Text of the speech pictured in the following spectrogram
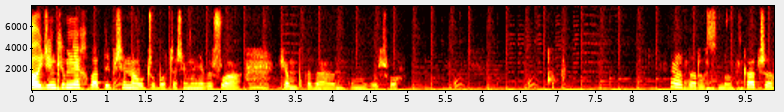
Oj, dzięki mnie chyba typ się nauczył, bo wcześniej mu nie wyszło, a ja mu pokazałem, to mu wyszło. Ja teraz no, skaczę.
